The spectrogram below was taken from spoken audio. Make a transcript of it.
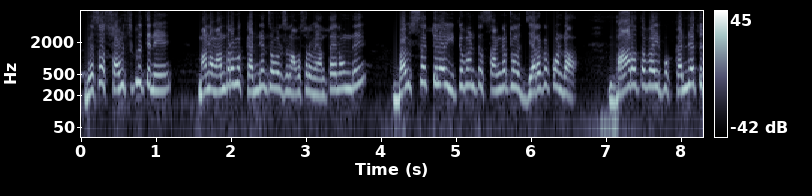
విష సంస్కృతిని మనం అందరం ఖండించవలసిన అవసరం ఎంతైనా ఉంది. భవిష్యత్తులో ఇటువంటి సంఘటనలు జరగకుండా భారత వైపు కన్నెత్తి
